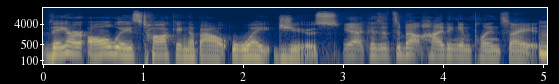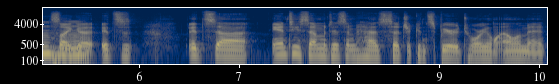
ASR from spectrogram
they are always talking about white Jews. Yeah, because it's about hiding in plain sight. It's like Mm-hmm. a it's it's uh anti-Semitism has such a conspiratorial element,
